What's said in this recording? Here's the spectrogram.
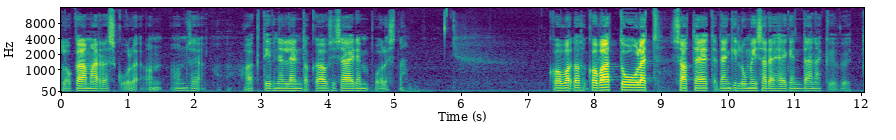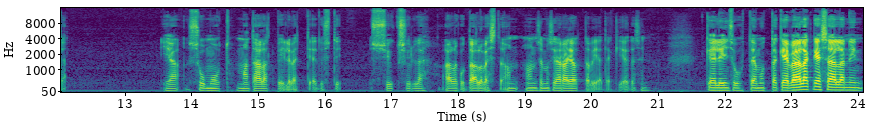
lokamarraskuulle on, on se aktiivinen lentokausi säiden puolesta. Kovat, kovat tuulet, sateet, etenkin lumisade heikentää näkyvyyttä. Ja sumut, matalat pilvet tietysti syksyllä alkutalvesta on, on semmoisia rajoittavia tekijöitä sen kelin suhteen, mutta keväällä, kesällä niin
